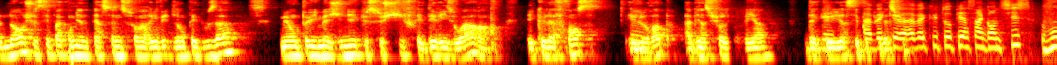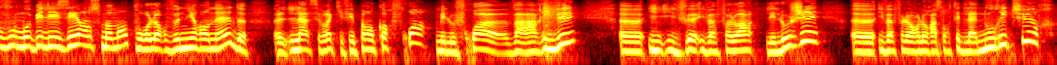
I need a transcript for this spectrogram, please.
non, je ne sais pas combien de personnes sont arrivées de Lampedusa, mais on peut imaginer que ce chiffre est dérisoire et que la France et mm. l'Europe a bien sûr les moyens d'accueillir ces populations. Avec, avec, Utopia 56, vous vous mobilisez en ce moment pour leur venir en aide. Là, c'est vrai qu'il ne fait pas encore froid, mais le froid va arriver. il, il, va falloir les loger. il va falloir leur apporter de la nourriture.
